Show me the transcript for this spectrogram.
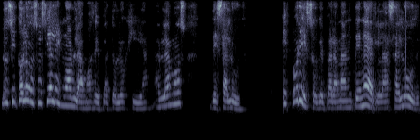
Los psicólogos sociales no hablamos de patología, hablamos de salud. Es por eso que para mantener la salud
